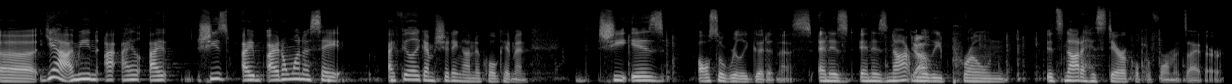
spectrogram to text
uh, yeah. I mean, I, I, I she's. I, I don't want to say. I feel like I'm shitting on Nicole Kidman. She is also really good in this, and is and is not Yeah. really prone. It's not a hysterical performance either.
